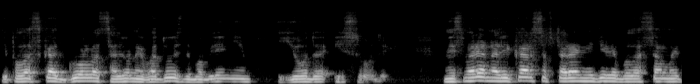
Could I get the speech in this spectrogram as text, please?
и полоскать горло соленой водой с добавлением йода и соды. Несмотря на лекарства, вторая неделя была самой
